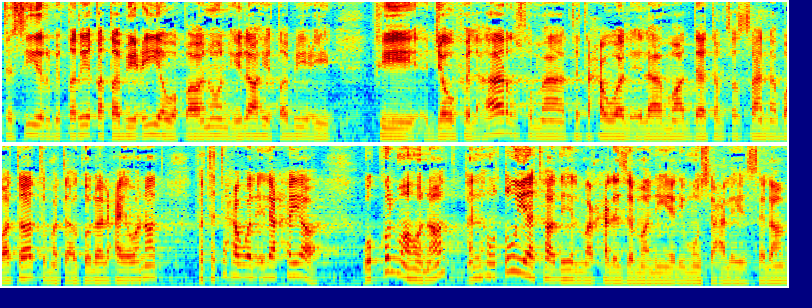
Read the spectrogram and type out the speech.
تسير بطريقة طبيعية وقانون إلهي طبيعي في جوف الأرض ثم تتحول إلى مادة تمتصها النباتات ثم تأكلها الحيوانات فتتحول إلى حياة. وكل ما هناك أنه طويت هذه المرحلة الزمنية لموسى عليه السلام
